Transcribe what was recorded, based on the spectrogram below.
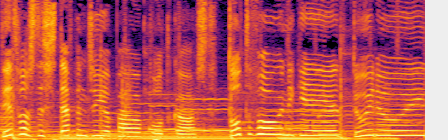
Dit was de Step Into Your Power podcast. Tot de volgende keer. Doei doei!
